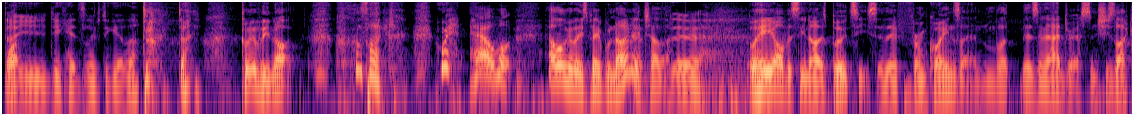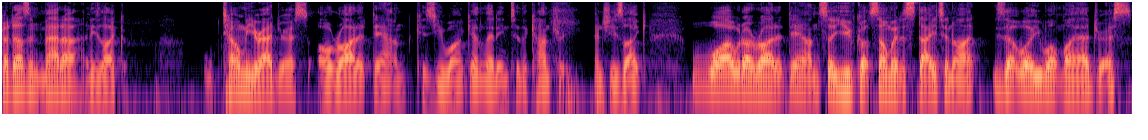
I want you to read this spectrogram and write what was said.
Don't what? you dickheads live together? Don't, clearly not. I was like, "Where- how long? How long have these people known each other? Uh, Well, he obviously knows Bootsy, so they're from Queensland, but there's an address. And she's like, it doesn't matter. And he's like, tell me your address. I'll write it down because you won't get let into the country. And she's like, why would I write it down? So you've got somewhere to stay tonight? Is that why you want my address?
